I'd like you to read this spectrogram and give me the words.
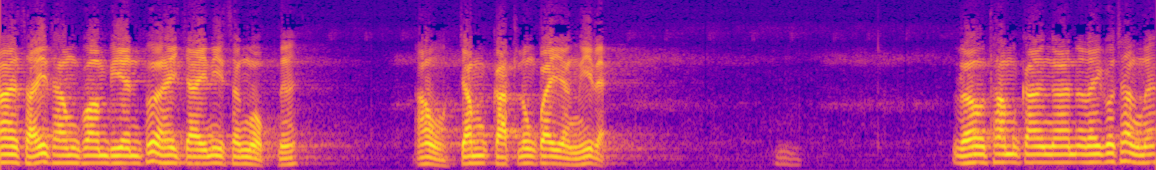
อาศัยทำความเพียรเพื่อให้ใจนี่สงบนะ เอาจำกัดลงไปอย่างนี้แหละ เราทำการงานอะไรก็ช่างนะ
